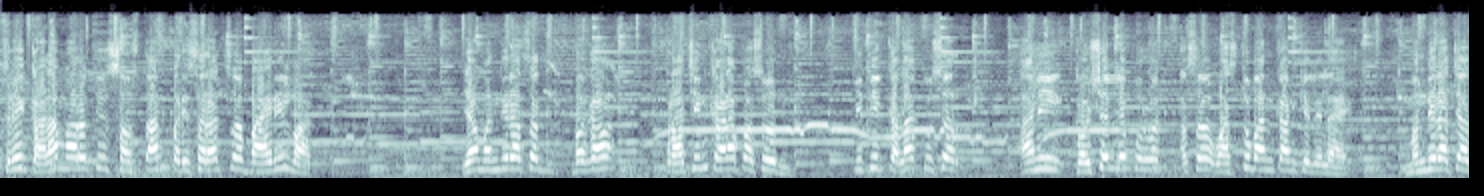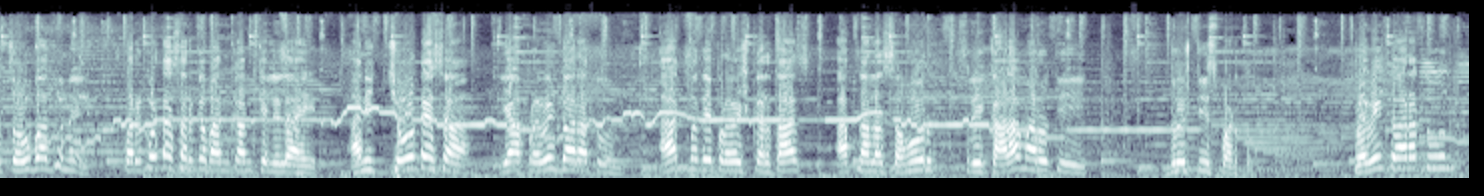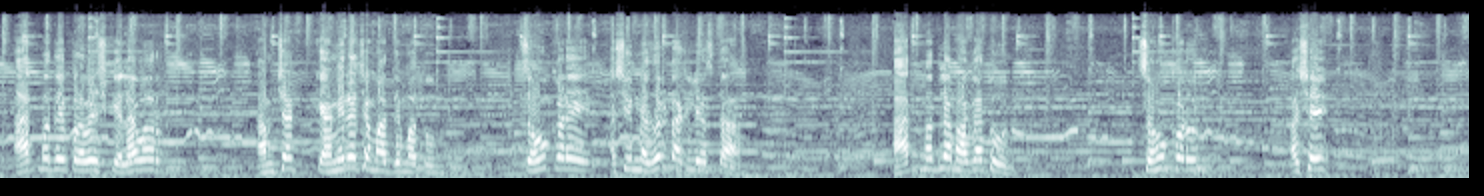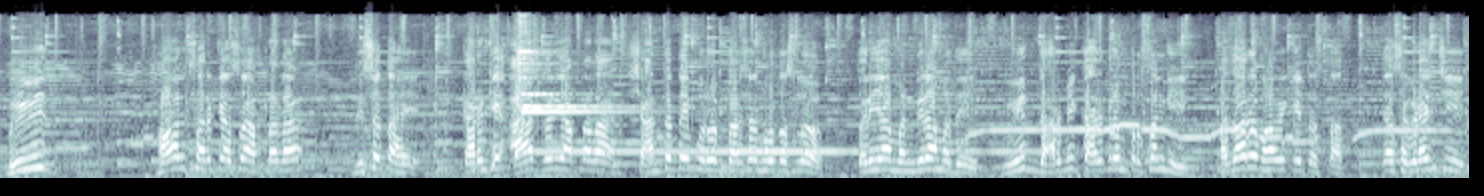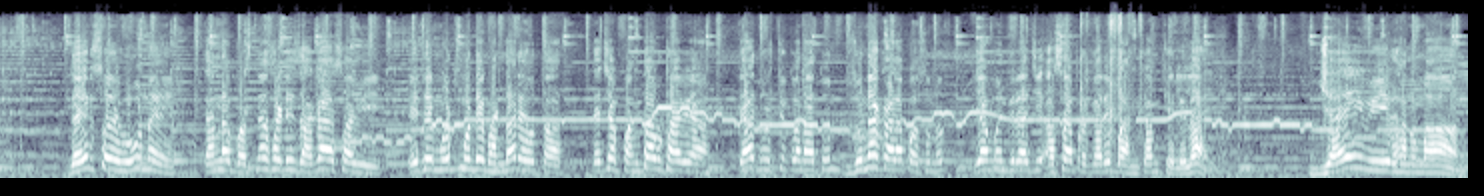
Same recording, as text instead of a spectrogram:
श्री काळा मारुती संस्थान परिसराचं बाहेरील भाग. या मंदिराचं बघा प्राचीन काळापासून किती कलाकुसर आणि कौशल्यपूर्वक असं वास्तू बांधकाम केलेलं आहे. मंदिराच्या चौबाजूने परकोटासारखं बांधकाम केलेलं आहे आणि छोट्याशा या प्रवेशद्वारातून आतमध्ये प्रवेश करताच आपणाला समोर श्री काळा मारुती दृष्टीस पडतो. प्रवेशद्वारातून आतमध्ये प्रवेश केल्यावर आमच्या कॅमेऱ्याच्या माध्यमातून चहूकडे अशी नजर टाकली असता आतमधल्या भागातून चहूकडून असे विविध हॉलसारखे असं आपल्याला दिसत आहे. कारण की आज जरी आपल्याला शांततेपूर्वक दर्शन होत असलं तरी या मंदिरामध्ये विविध धार्मिक कार्यक्रम प्रसंगी हजारो भाविक येत असतात. त्या सगळ्यांची गैरसोय होऊ नये त्यांना बसण्यासाठी जागा असावी येथे मोठमोठे भंडारे होतात त्याच्या पंक्ता उठाव्या त्या दृष्टिकोनातून जुन्या काळापासूनच या मंदिराची अशा प्रकारे बांधकाम केलेलं आहे. जय वीर हनुमान.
